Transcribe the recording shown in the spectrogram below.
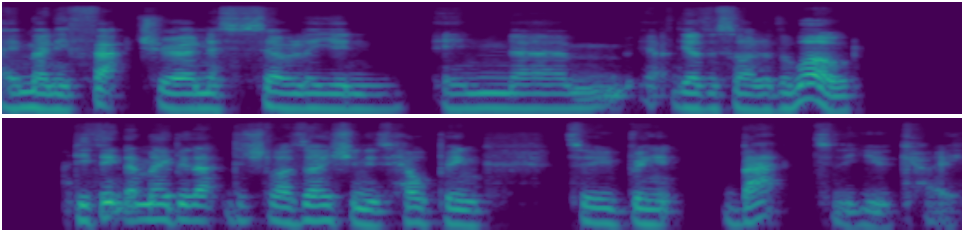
a manufacturer necessarily in in um, the other side of the world. Do you think that maybe that digitalization is helping to bring it back to the UK?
